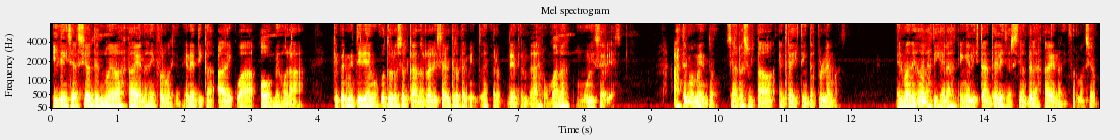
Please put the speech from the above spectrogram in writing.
y la inserción de nuevas cadenas de información genética adecuada o mejorada que permitiría en un futuro cercano realizar el tratamiento de, enfermedades humanas muy serias. Hasta el momento se han resultado entre distintos problemas. El manejo de las tijeras en el instante de la inserción de las cadenas de información.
